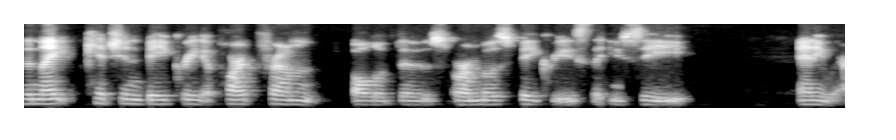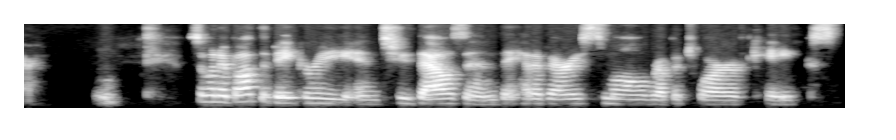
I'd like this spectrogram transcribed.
the Night Kitchen Bakery apart from all of those or most bakeries that you see anywhere? So when I bought the bakery in 2000, they had a very small repertoire of cakes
